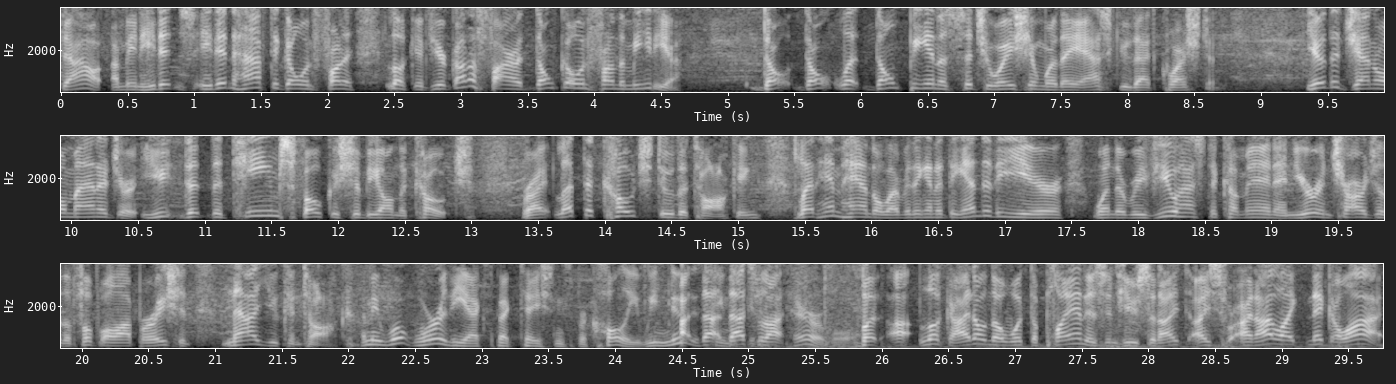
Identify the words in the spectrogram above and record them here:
doubt. I mean, he didn't he didn't have to go in front of. Look, if you're going to fire, don't go in front of the media. Don't don't let don't be in a situation where they ask you that question. You're the general manager. You, the, the team's focus should be on the coach, right? Let the coach do the talking. Let him handle everything. And at the end of the year, when the review has to come in and you're in charge of the football operation, now you can talk. I mean, what were the expectations for Culley? We knew this uh, that, team was that's what I, terrible. But uh, look, I don't know what the plan is in Houston. I, I swear, and I like Nick a lot,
